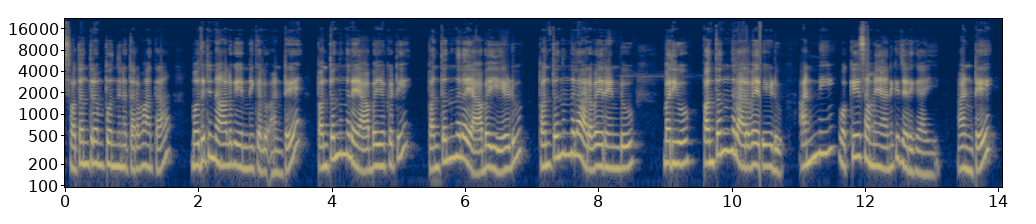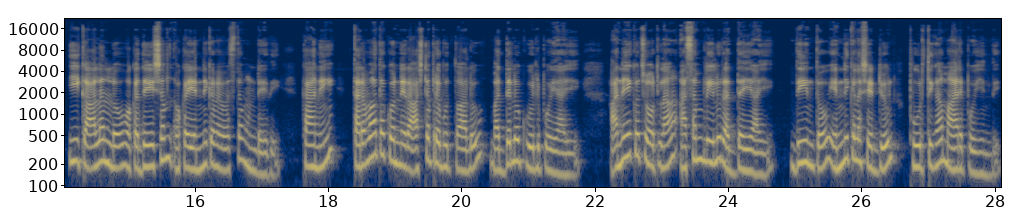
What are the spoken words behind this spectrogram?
స్వతంత్రం పొందిన తర్వాత మొదటి నాలుగు ఎన్నికలు అంటే పంతొమ్మిది వందల యాభై ఒకటి పంతొమ్మిది వందల యాభై ఏడు పంతొమ్మిది వందల అరవై రెండు మరియు పంతొమ్మిది వందల అరవై ఏడు అన్నీ ఒకే సమయానికి జరిగాయి. అంటే ఈ కాలంలో ఒక దేశం ఒక ఎన్నిక వ్యవస్థ ఉండేది. కానీ తర్వాత కొన్ని రాష్ట్ర ప్రభుత్వాలు మధ్యలో కూలిపోయాయి. అనేక చోట్ల అసెంబ్లీలు రద్దయ్యాయి. దీంతో ఎన్నికల షెడ్యూల్ పూర్తిగా మారిపోయింది.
